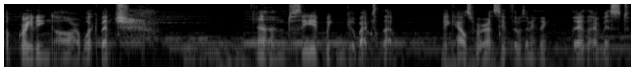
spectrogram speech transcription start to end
upgrading our workbench and see if we can go back to that big house we were at, see if there was anything there that I missed.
